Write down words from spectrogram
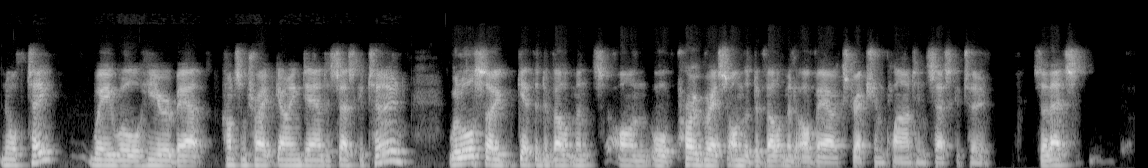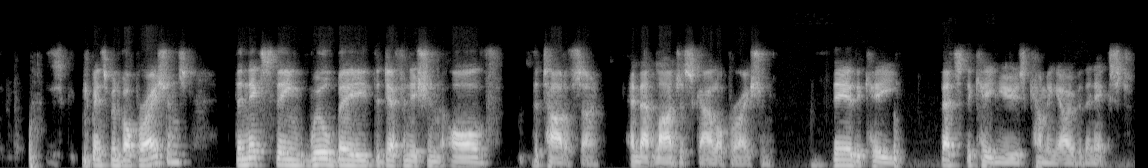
North T. We will hear about concentrate going down to Saskatoon. We'll also get the developments on or progress on the development of our extraction plant in Saskatoon. So that's commencement of operations. The next thing will be the definition of the Tardif zone and that larger scale operation. They're the key. That's the key news coming over the next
